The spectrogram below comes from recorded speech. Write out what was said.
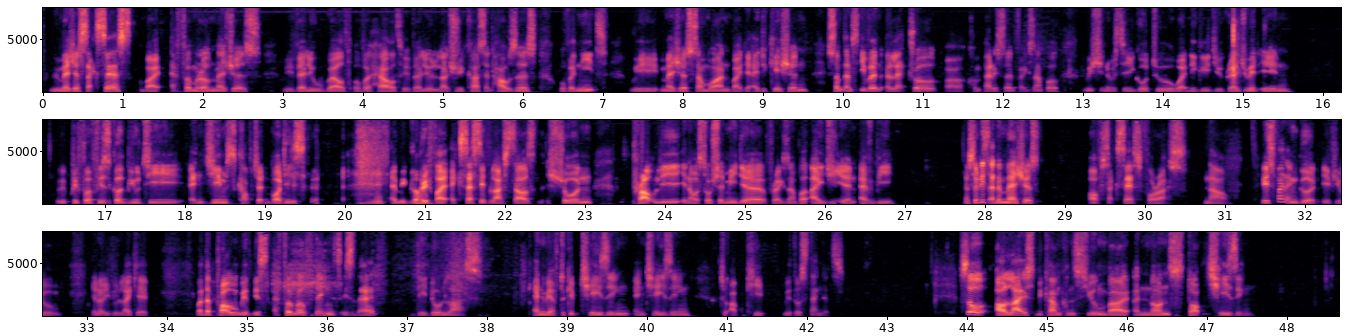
We measure success by ephemeral measures. We value wealth over health. We value luxury cars and houses over needs. We measure someone by their education, sometimes even electoral uh, comparison. For example, which university you go to, what degree do you graduate in. We prefer physical beauty and gym sculptured bodies. and we glorify excessive lifestyles shown proudly in our social media, for example, IG and FB. And so these are the measures of success for us now. It's fine and good if you, you know, if you like it. But the problem with these ephemeral things is that they don't last. And we have to keep chasing and chasing to upkeep with those standards. So our lives become consumed by a non-stop chasing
